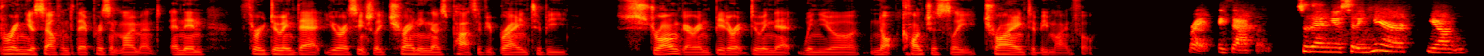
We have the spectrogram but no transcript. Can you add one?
bring yourself into that present moment and then through doing that you're essentially training those parts of your brain to be stronger and better at doing that when you're not consciously trying to be mindful. Right, exactly. So then you're sitting here, you know, I'm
